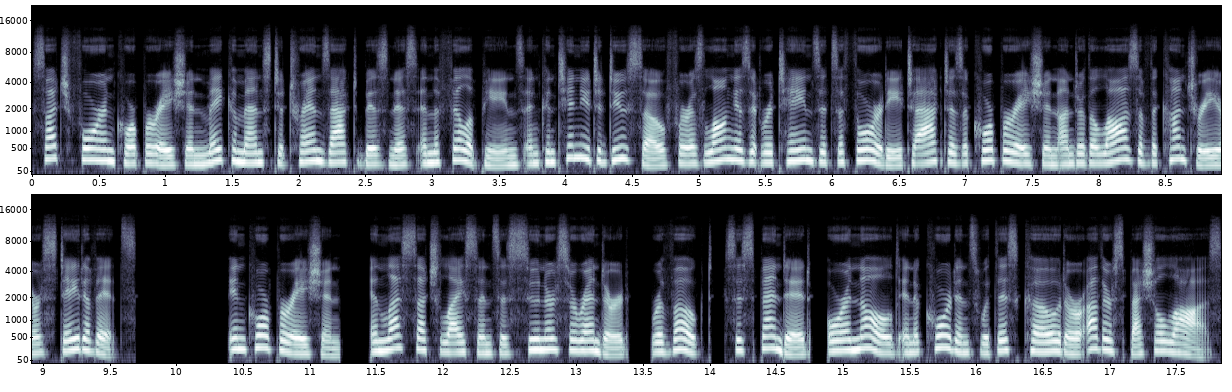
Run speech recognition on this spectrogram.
such foreign corporation may commence to transact business in the Philippines and continue to do so for as long as it retains its authority to act as a corporation under the laws of the country or state of its incorporation, unless such license is sooner surrendered, revoked, suspended, or annulled in accordance with this code or other special laws.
